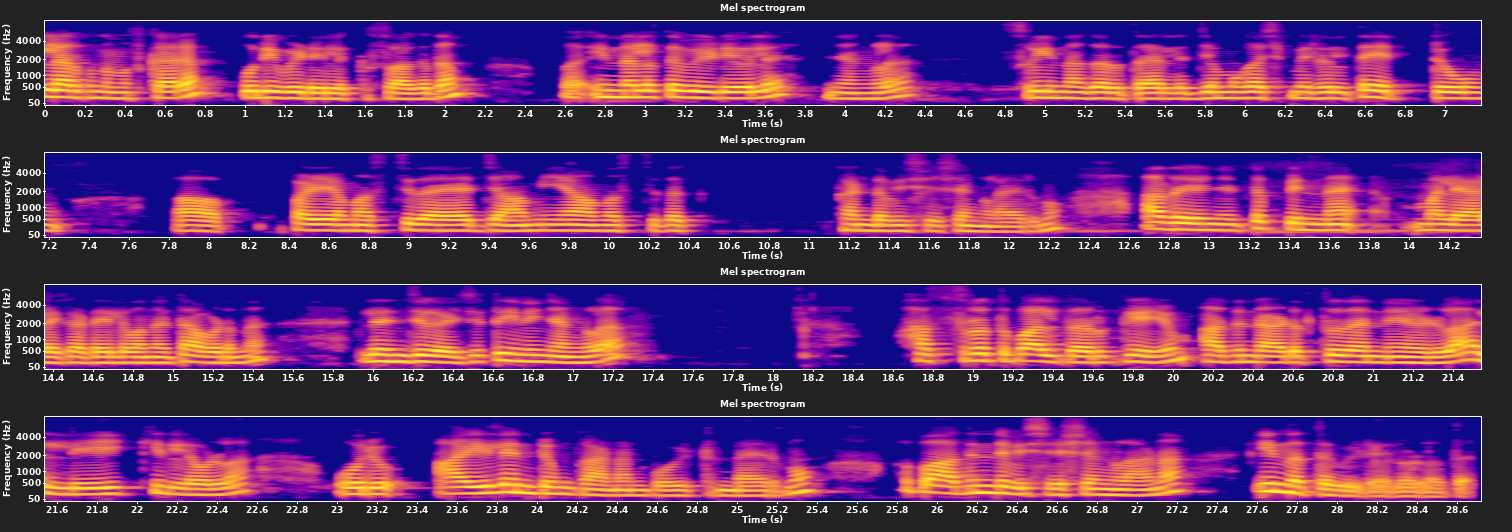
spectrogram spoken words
എല്ലാവർക്കും നമസ്കാരം. പുതിയ വീഡിയോയിലേക്ക് സ്വാഗതം. ഇന്നലത്തെ വീഡിയോയിൽ ഞങ്ങൾ ശ്രീനഗറത്തെ അല്ല ജമ്മു കാശ്മീരിലത്തെ ഏറ്റവും പഴയ മസ്ജിദായ ജാമിയ മസ്ജിദ് കണ്ട വിശേഷങ്ങളായിരുന്നു. അത് കഴിഞ്ഞിട്ട് പിന്നെ മലയാളി കടയിൽ വന്നിട്ട് അവിടുന്ന് ലഞ്ച് കഴിച്ചിട്ട് ഇനി ഞങ്ങൾ ഹസ്രത്ത് പാൽ ദർഗയും അതിന്റെ അടുത്ത് തന്നെയുള്ള ലേക്കിലുള്ള ഒരു ഐലൻഡും കാണാൻ പോയിട്ടുണ്ടായിരുന്നു. അപ്പോൾ അതിന്റെ വിശേഷങ്ങളാണ് ഇന്നത്തെ വീഡിയോയിലുള്ളത്.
